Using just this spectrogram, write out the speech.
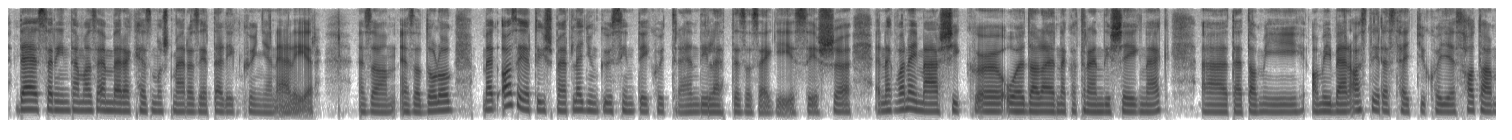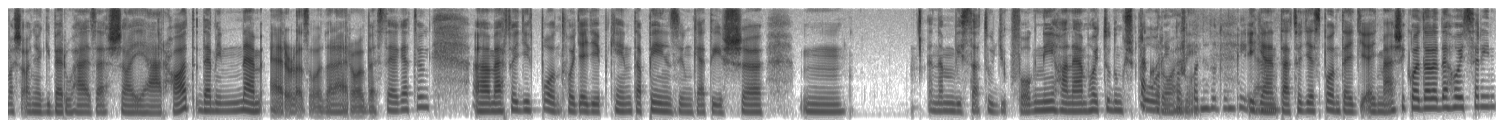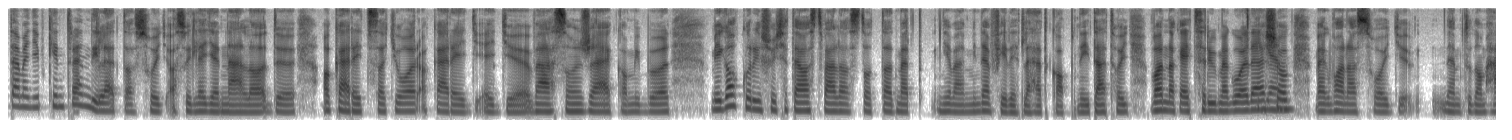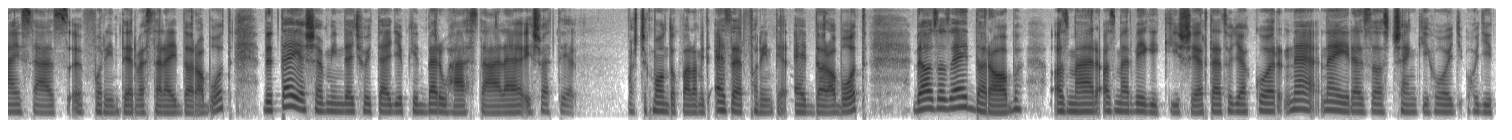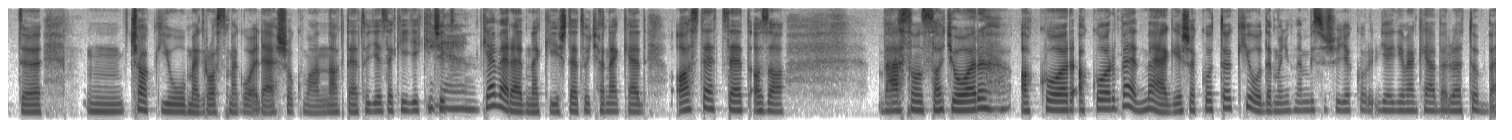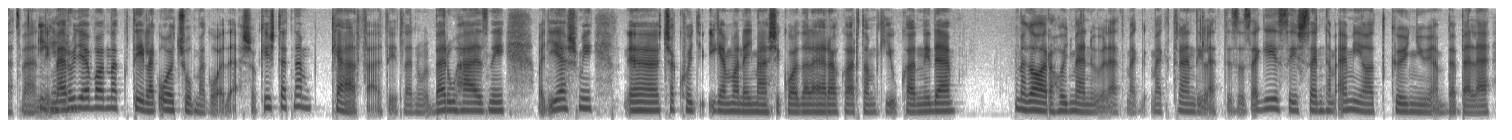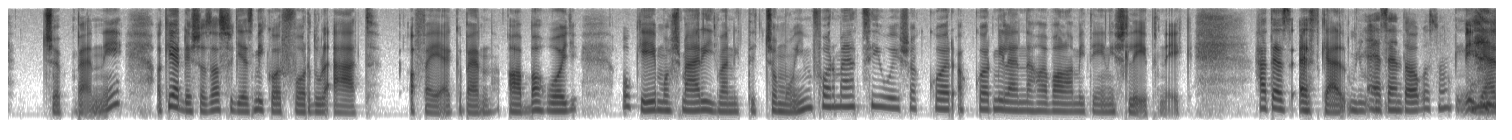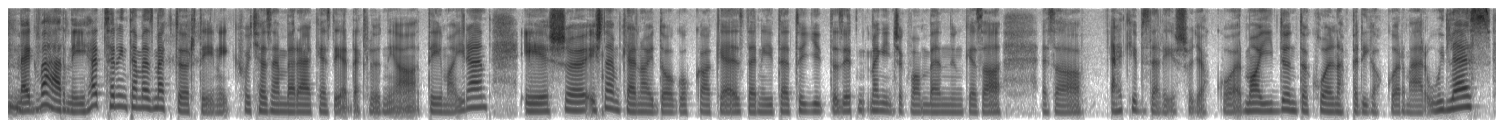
de szerintem az emberekhez most már azért elég könnyen elér ez a, ez a dolog. Meg azért is, mert legyünk őszinték, hogy trendi lett ez az egész, és ennek van egy másik oldala ennek a trendiségnek, tehát ami, amiben azt érezhetjük, hogy ez hatalmas anyagi beruházással járhat, de mi nem erről az oldaláról beszélgetünk, mert hogy itt pont, hogy egyébként a pénzünket is mm, nem vissza tudjuk fogni, hanem hogy tudunk spórolni. Tudunk, igen. igen, tehát hogy ez pont egy, egy másik oldala, de hogy szerintem egyébként trendi lett az, hogy, az, hogy legyen nálad akár egy szatyor, akár egy, egy vászonzsák, amiből még akkor is, hogyha te azt választottad, mert nyilván mindenfélét lehet kapni, tehát hogy vannak egyszerű megoldások, igen. meg van az, hogy nem tudom hány száz forintért veszel egy darabot, de teljesen mindegy, hogy te egyébként beruháztál-e, és vettél most csak mondok valamit, ezer forintért egy darabot, de az az egy darab, az már, az már végig kísér, tehát hogy akkor ne, ne érezze azt senki, hogy, hogy itt mm, csak jó, meg rossz megoldások vannak, tehát hogy ezek így egy kicsit Igen. keverednek is, tehát hogyha neked azt tetszett, az a vászonszatyor, akkor, akkor vedd meg, és akkor tök jó, de mondjuk nem biztos, hogy akkor ugye nyilván kell belőle többet venni. Igen. Mert ugye vannak tényleg olcsó megoldások is, tehát nem kell feltétlenül beruházni, vagy ilyesmi, csak hogy igen, van egy másik oldal, erre akartam kiukadni, de meg arra, hogy menő lett, meg, meg trendi lett ez az egész, és szerintem emiatt könnyű ebbe bele csöppenni. A kérdés az az, hogy ez mikor fordul át a fejekben abba, hogy oké, okay, most már így van itt egy csomó információ, és akkor, akkor mi lenne, ha valamit én is lépnék. Hát ez, ezt kell. Ezen dolgozunk. Igen, megvárni. Hát szerintem ez megtörténik, hogyha az ember elkezd érdeklődni a téma iránt, és, és nem kell nagy dolgokkal kezdeni. Tehát, hogy itt azért megint csak van bennünk ez a, ez a elképzelés, hogy akkor ma így döntök, holnap pedig akkor már úgy lesz,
